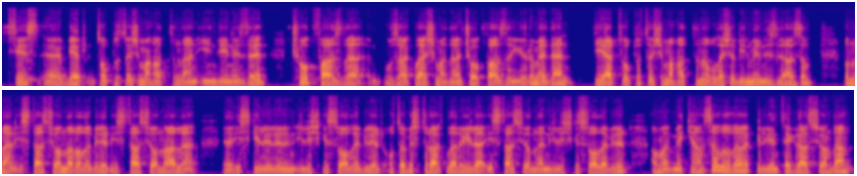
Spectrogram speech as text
siz e, bir toplu taşıma hattından indiğinizde çok fazla uzaklaşmadan, çok fazla yürümeden diğer toplu taşıma hattına ulaşabilmeniz lazım. Bunlar istasyonlar olabilir, istasyonlarla e, iskelelerin ilişkisi olabilir, otobüs duraklarıyla istasyonların ilişkisi olabilir. Ama mekansal olarak bir entegrasyondan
